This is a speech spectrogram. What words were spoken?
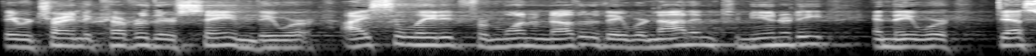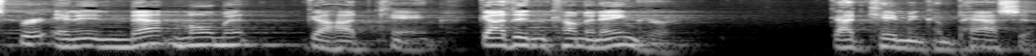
They were trying to cover their shame. They were isolated from one another. They were not in community and they were desperate. And in that moment, God came. God didn't come in anger, God came in compassion.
